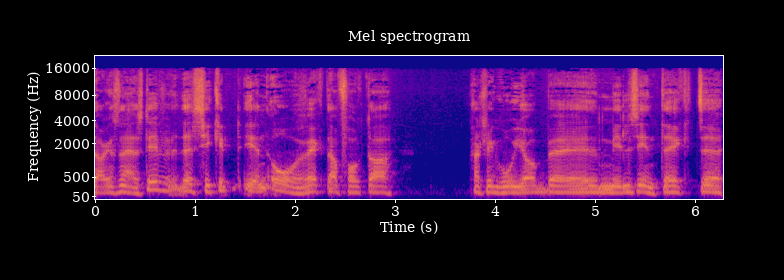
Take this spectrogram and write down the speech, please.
Dagens Næringsliv. Det er sikkert i en overvekt av folk da kanskje god jobb, eh, middels inntekt, eh,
